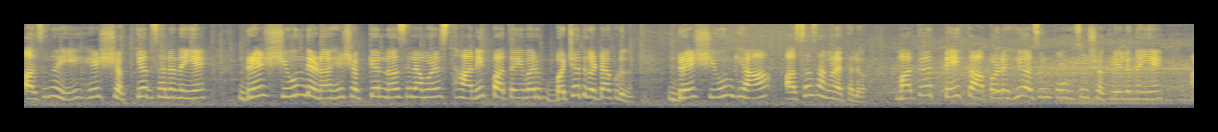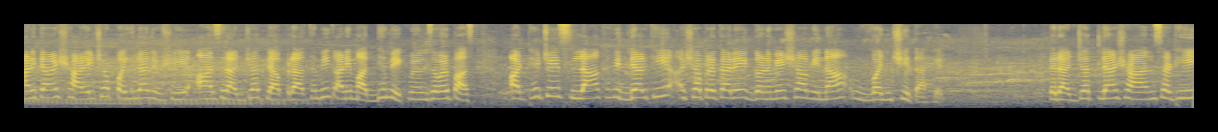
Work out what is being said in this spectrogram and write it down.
अजूनही हे शक्यच झालं नाहीये. ड्रेस शिवून देणं हे शक्य न झाल्यामुळे स्थानिक पातळीवर बचत गटाकडून ड्रेस शिवून घ्या असं सांगण्यात आलं. मात्र ते कापडही अजून पोहोचू शकलेलं नाहीये आणि त्यामुळे शाळेच्या पहिल्या दिवशी आज राज्यातल्या प्राथमिक आणि माध्यमिक मिळून जवळपास अठ्ठेचाळीस लाख विद्यार्थी अशा प्रकारे गणवेशाविना वंचित आहेत. तर राज्यातल्या शाळांसाठी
